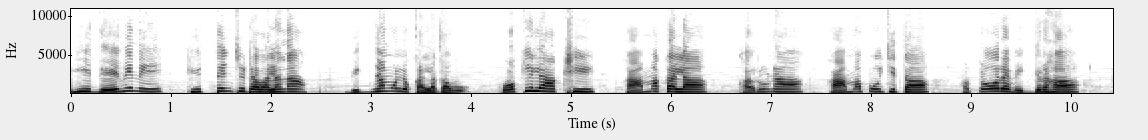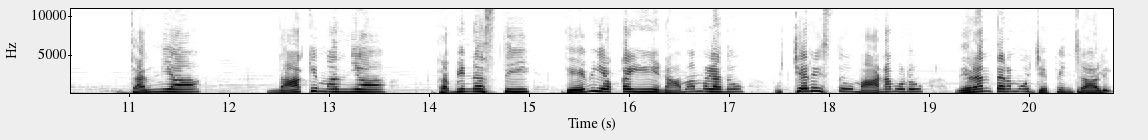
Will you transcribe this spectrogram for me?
ఈ దేవిని కీర్తించుట వలన విఘ్నములు కలగవు. కోకిలాక్షి కామకళ కరుణ కామపూజిత కఠోర విగ్రహ ధన్య నాకిమన్య గభినస్తి దేవి యొక్క ఈ నామములను ఉచ్చరిస్తూ మానవుడు నిరంతరము జపించాలి.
